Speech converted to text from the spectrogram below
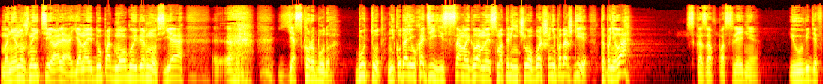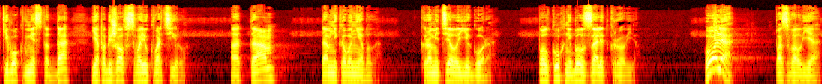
«Мне нужно идти, Аля. Я найду подмогу и вернусь. Я... Э, я скоро буду. Будь тут, никуда не уходи. И самое главное, смотри, ничего больше не подожги. Ты поняла?» Сказав последнее и увидев кивок вместо «да», я побежал в свою квартиру. А там... там никого не было, кроме тела Егора. Пол кухни был залит кровью. «Оля!» — позвал я.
